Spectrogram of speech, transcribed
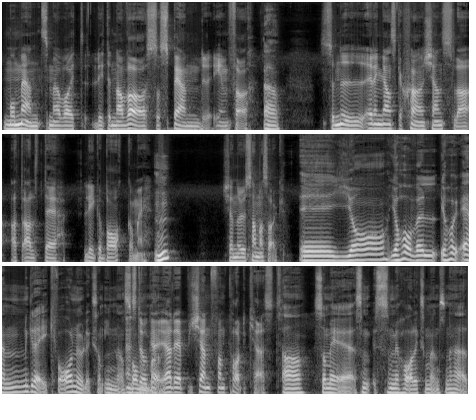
moment som jag varit lite nervös och spänd inför. Ja. Så nu är det en ganska skön känsla att allt det ligger bakom mig. Mm. Känner du samma sak? Eh, ja, jag har väl, jag har ju en grej kvar nu liksom innan En sommaren. stor grej. Ja, det är känd från podcast. Ja, som, är, som, som jag har liksom en sån här,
